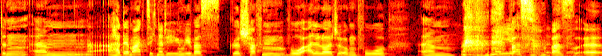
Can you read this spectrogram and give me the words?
dann ähm, hat der Markt sich natürlich irgendwie was geschaffen, wo alle Leute irgendwo ähm, was, was, äh,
